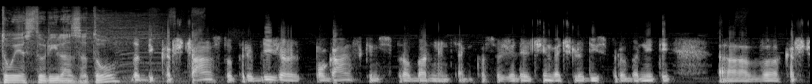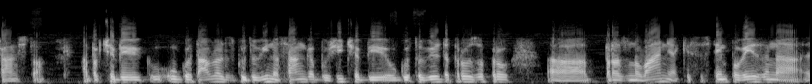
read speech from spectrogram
To je storila zato, da bi krščanstvo približali poganskim spreobrnencem, ko so želeli čim več ljudi spreobrniti uh, v krščanstvo. Če bi ugotavljali zgodovino samega Božiča, bi ugotovili, da pravzaprav uh, praznovanja, ki so s tem povezana,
